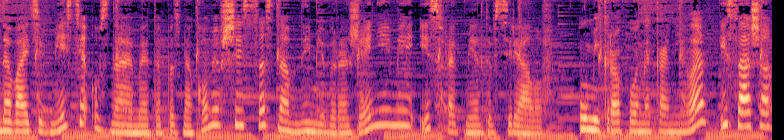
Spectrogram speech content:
Давайте вместе узнаем это, познакомившись с основными выражениями из фрагментов сериалов. У микрофона Камила И Саша.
